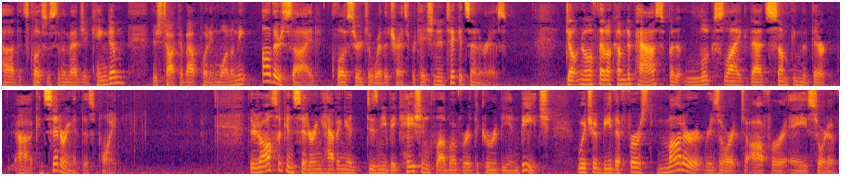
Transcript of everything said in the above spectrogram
uh, that's closest to the Magic Kingdom. There's talk about putting one on the other side, closer to where the Transportation and Ticket Center is. Don't know if that'll come to pass, but it looks like that's something that they're uh, considering at this point. They're also considering having a Disney Vacation Club over at the Caribbean Beach, which would be the first moderate resort to offer a sort of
